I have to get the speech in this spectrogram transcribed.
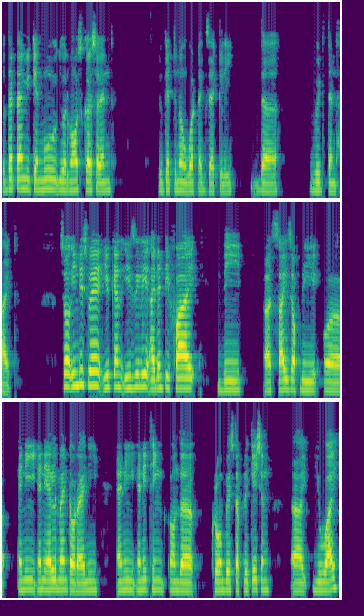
so that time you can move your mouse cursor and you get to know what exactly the width and height. So in this way you can easily identify the uh, size of the uh, any any element or any any anything on the chrome based application UI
